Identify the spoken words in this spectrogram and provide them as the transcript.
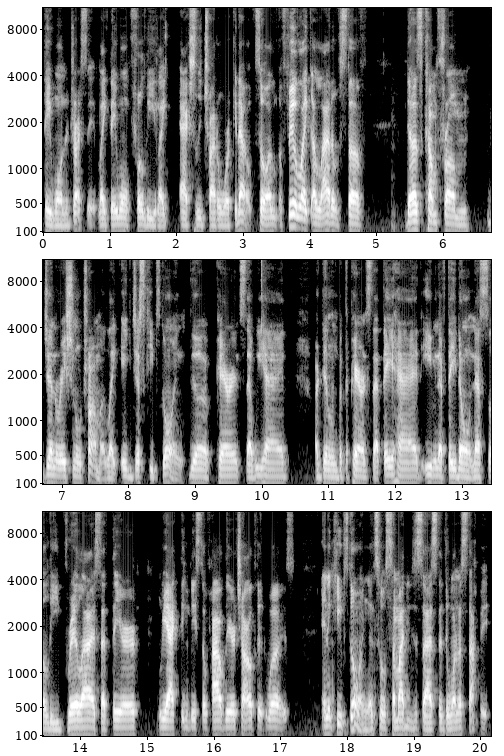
they won't address it. Like they won't fully like actually try to work it out. So i feel like a lot of stuff does come from generational trauma. Like it just keeps going. The parents that we had are dealing with the parents that they had even if they don't necessarily realize that they're reacting based off how their childhood was and it keeps going until somebody decides that they want to stop it.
